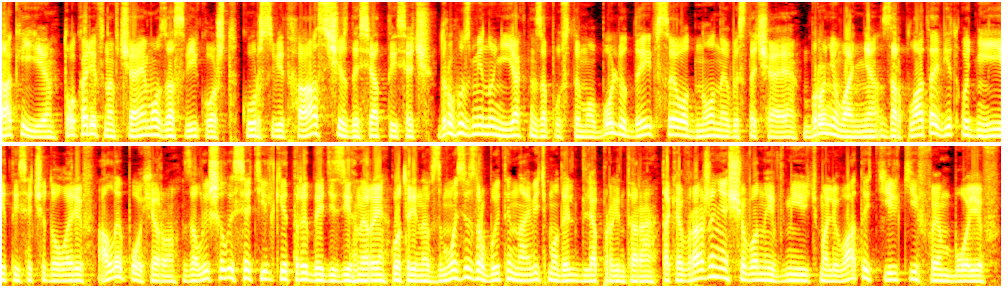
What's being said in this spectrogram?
Так і є. Токарів навчаємо за свій кошт. Курс від ХААС 60 тисяч. Другу зміну ніяк не запустимо, бо людей все одно не вистачає. Бронювання, зарплата від однієї тисячі доларів. Але похеру залишилися тільки 3D-дізігнери, котрі не в змозі зробити навіть модель для принтера. Таке враження, що вони вміють малювати тільки фембоїв.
